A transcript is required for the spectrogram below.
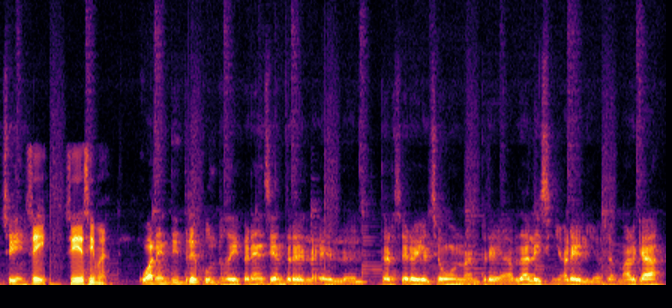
sí. sí, sí, decime. 43 puntos de diferencia entre el, tercero y el segundo, entre Abdala y Signorelli. O sea, marca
